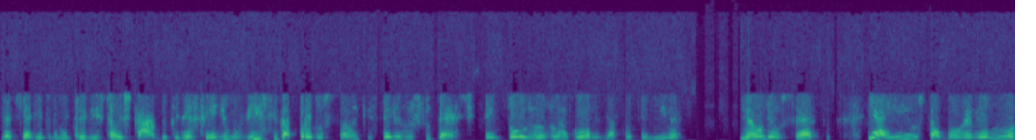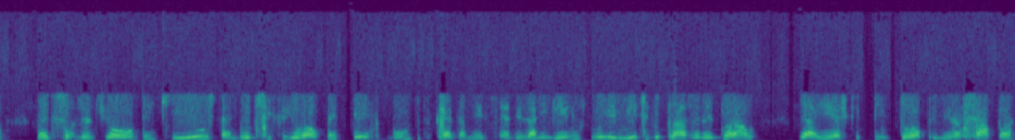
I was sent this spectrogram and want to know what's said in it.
já tinha dito numa entrevista ao Estado que defende um vice da produção e que esteja no Sudeste. Tentou o Josué Gomes, da Cotemina, não deu certo. E aí o Estadão revelou na edição de anteontem que o Steinbrück se filiou ao PT, muito discretamente, sem avisar ninguém, no, no limite do prazo eleitoral. E aí acho que pintou a primeira chapa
